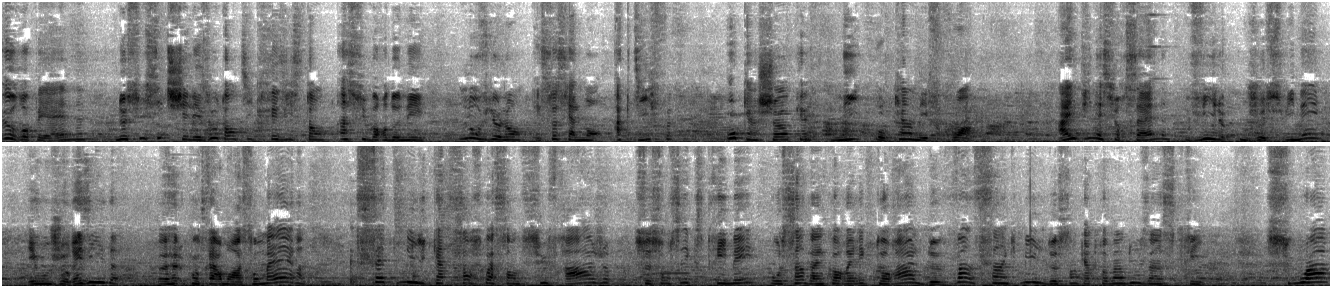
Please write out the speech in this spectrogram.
européenne ne suscite chez les authentiques résistants insubordonnés, non violents et socialement actifs aucun choc ni aucun effroi. À Épinay-sur-Seine, ville où je suis né et où je réside, euh, contrairement à son maire, 7460 suffrages se sont exprimés au sein d'un corps électoral de 25 292 inscrits, soit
